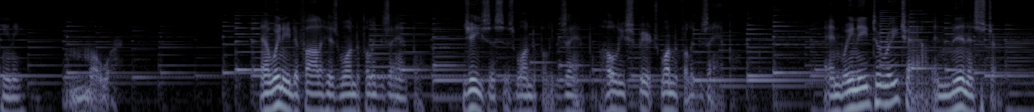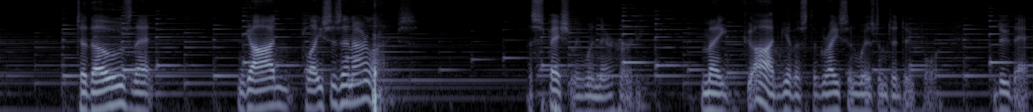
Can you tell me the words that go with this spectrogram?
anymore. Now we need to follow his wonderful example. Jesus' wonderful example, the Holy Spirit's wonderful example. And we need to reach out and minister to those that God places in our lives, especially when they're hurting. May God give us the grace and wisdom to do for do that.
